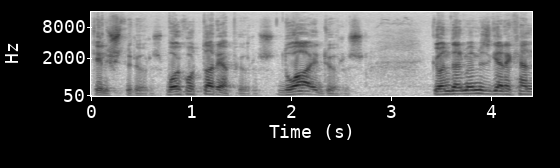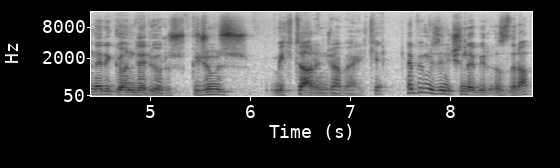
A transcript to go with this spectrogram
geliştiriyoruz, boykotlar yapıyoruz, dua ediyoruz. Göndermemiz gerekenleri gönderiyoruz, gücümüz miktarınca belki. Hepimizin içinde bir ızdırap.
